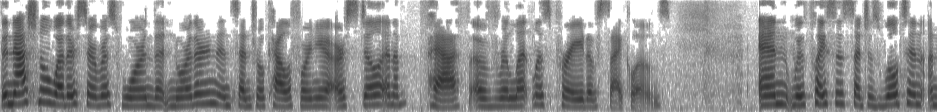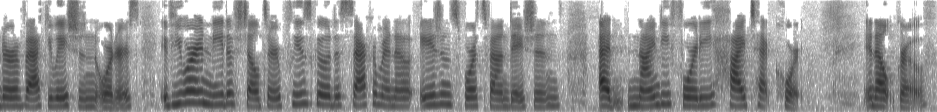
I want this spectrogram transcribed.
The National Weather Service warned that northern and central California are still in a path of relentless parade of cyclones and with places such as Wilton under evacuation orders. If you are in need of shelter, please go to Sacramento Asian Sports Foundation at 9040 High Tech Court in Elk Grove.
